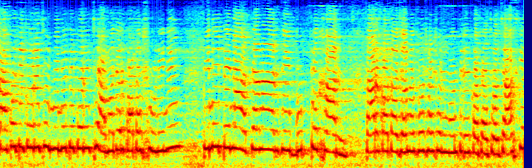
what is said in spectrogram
কাকতি করেছি, মিনতি করেছি, আমাদের কথা শুনিনি। তিনি তেনা তেনার যে বুট্টু খান, তার কথা জনপ্রশাসন মন্ত্রীর কথা চলছে। আজকে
